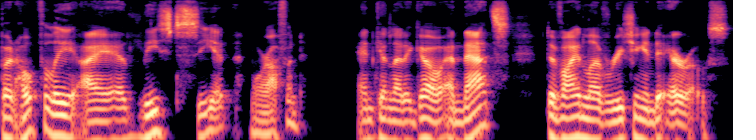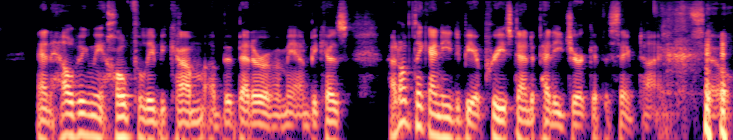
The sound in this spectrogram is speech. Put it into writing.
But hopefully, I at least see it more often and can let it go. And that's divine love reaching into Eros and helping me hopefully become a bit better of a man because I don't think I need to be a priest and a petty jerk at the same time. So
